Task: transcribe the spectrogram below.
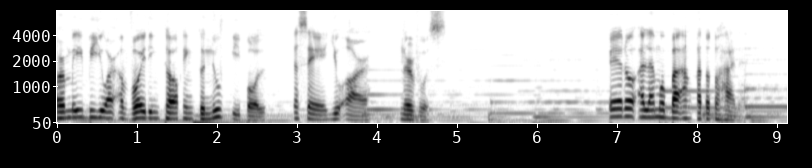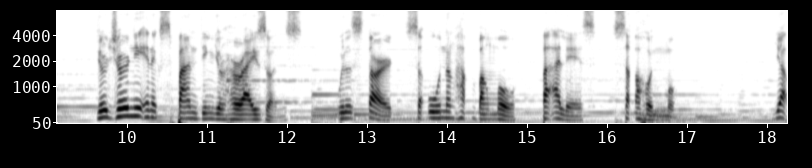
or maybe you are avoiding talking to new people kasi you are nervous. Pero alam mo ba ang katotohanan? Your journey in expanding your horizons will start sa unang hakbang mo paalis sa kahon mo. Yup,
